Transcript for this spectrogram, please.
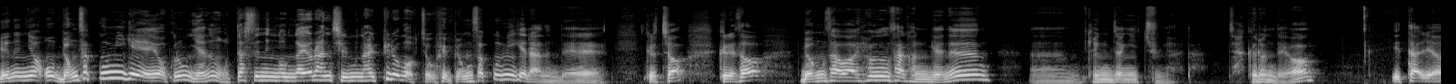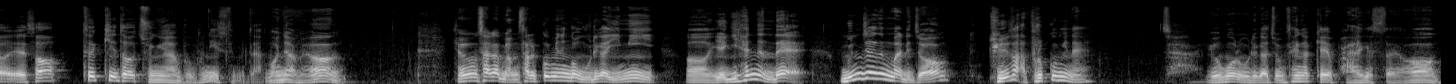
얘는요 어, 명사 꾸미개예요. 그럼 얘는 어디다 쓰는 건가요? 라는 질문을 할 필요가 없죠. 왜 명사 꾸미개라는데. 그렇죠? 그래서 명사와 형용사 관계는 음, 굉장히 중요하다. 자 그런데요. 이탈리아에서 특히 더 중요한 부분이 있습니다. 뭐냐면 형용사가 명사를 꾸미는 거 우리가 이미 어, 얘기했는데 문제는 말이죠. 뒤에서 앞으로 꾸미네. 자, 요거를 우리가 좀 생각해 봐야겠어요.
